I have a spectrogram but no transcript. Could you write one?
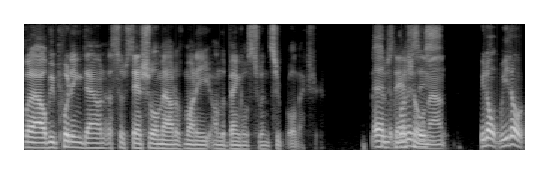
but I'll be putting down a substantial amount of money on the Bengals to win the Super Bowl next year. and substantial amount. We don't we don't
